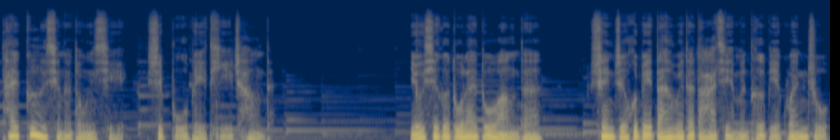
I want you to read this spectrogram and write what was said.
太个性的东西是不被提倡的。有些个独来独往的，甚至会被单位的大姐们特别关注，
